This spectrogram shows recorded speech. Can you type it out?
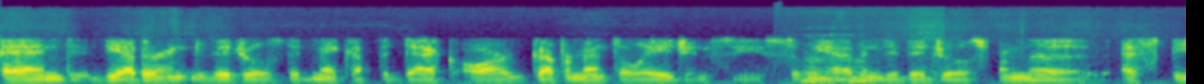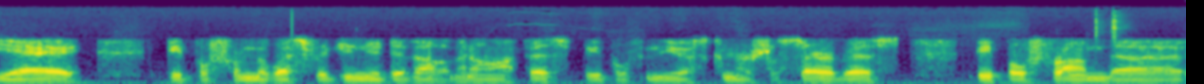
and the other individuals that make up the DEC are governmental agencies. So we have individuals from the SBA, people from the West Virginia Development Office, people from the U.S. Commercial Service, people from the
